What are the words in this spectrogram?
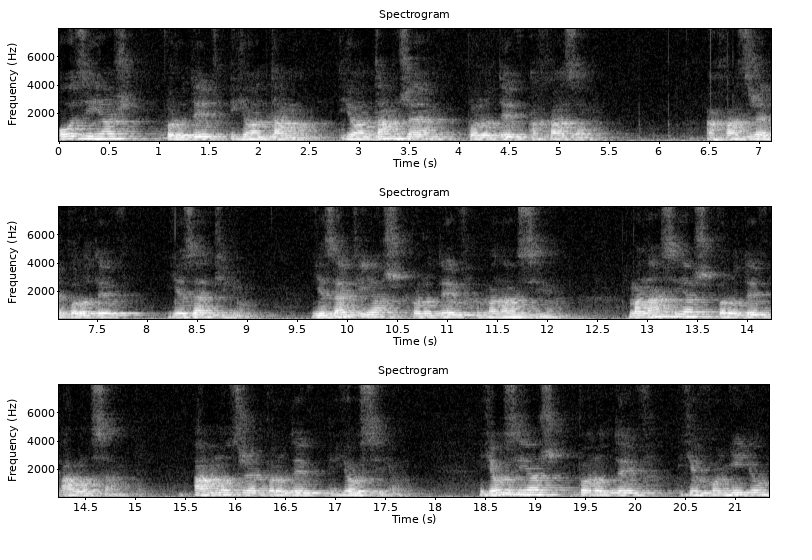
Озія ж породив Йоатама, Йоатам же породив Ахаза, Ахаз же породив Єзекію, Єзекія ж породив Манасію, Манасія ж породив Амоса, Амос же породив Йосію, Йосія ж породив Єхонію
